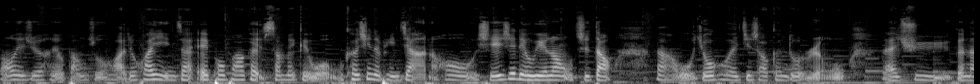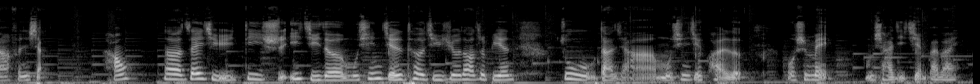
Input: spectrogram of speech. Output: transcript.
然后也觉得很有帮助的话，就欢迎在 Apple Podcast 上面给我五颗星的评价，然后写一些留言让我知道，那我就会介绍更多的人物来去跟大家分享。好。那这一集第十一集的母亲节的特辑就到这边，祝大家母亲节快乐！我是妹我们下集见，拜拜。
